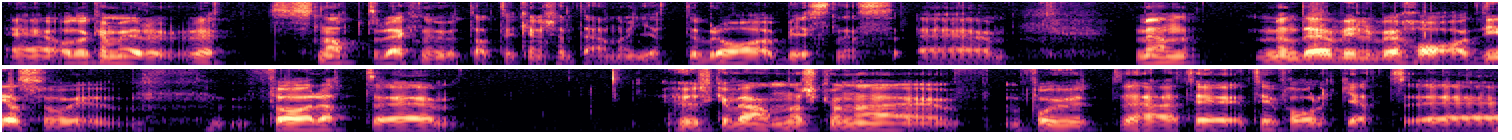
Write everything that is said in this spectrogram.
Eh, och då kan man ju rätt snabbt räkna ut att det kanske inte är någon jättebra business. Eh, men, men det vill vi ha. Dels för att eh, hur ska vi annars kunna få ut det här till, till folket? Eh,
